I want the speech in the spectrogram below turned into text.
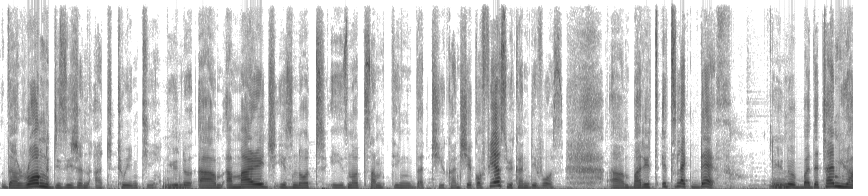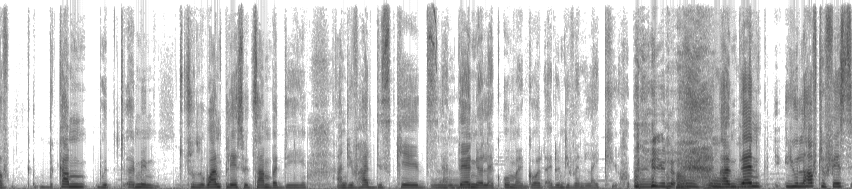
the wrong decision at 20 you mm. know um, a marriage is not is not something that you can shake off. Yes we can divorce um, but it, it's like death. You mm. know by the time you have become with i mean to the one place with somebody and you've had these kids and mm. then you're like oh my god i don't even like you. You know and then you'll have to face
